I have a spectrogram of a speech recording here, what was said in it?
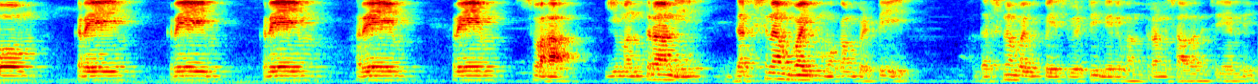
ఓం క్రీం క్రీం క్రీం హ్రీం హ్రీం స్వహ. ఈ మంత్రాన్ని దక్షిణం వైపు ముఖం పెట్టి దక్షిణం వైపు పేసి పెట్టి మీరు ఈ మంత్రాన్ని సాధన చేయండి.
